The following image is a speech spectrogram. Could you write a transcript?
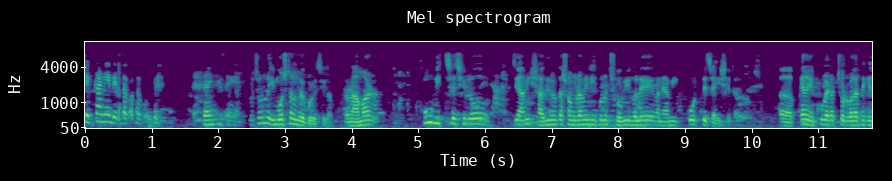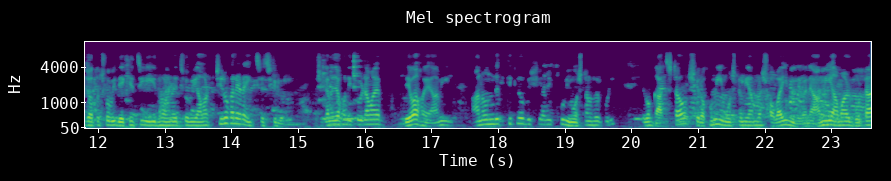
টেক্কা নিয়ে দেবদা কথা বলবে। থ্যাংক ইউ প্রচণ্ড ইমোশনাল হয়ে পড়েছিলাম কারণ আমার খুব ইচ্ছে ছিল যে আমি স্বাধীনতা সংগ্রামী নিয়ে কোনো ছবি হলে মানে আমি করতে চাই সেটা। কেন? খুব একটা ছোটবেলা থেকে যত ছবি দেখেছি, এই ধরনের ছবি, আমার চিরকালে একটা ইচ্ছে ছিল। সেখানে যখন এই ছবিটা আমায় দেওয়া হয়, আমি আনন্দের থেকেও বেশি আমি খুব ইমোশনাল হয়ে পড়ি এবং কাজটাও সেরকমই ইমোশনালি আমরা সবাই মিলে। মানে আমি, আমার গোটা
